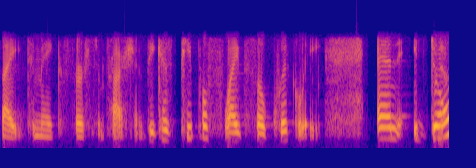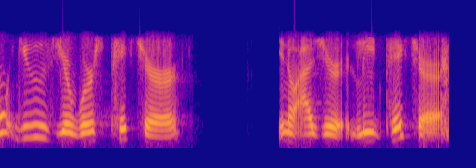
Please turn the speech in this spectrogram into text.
site to make a first impression because people swipe so quickly, and don't yeah. use your worst picture, you know, as your lead picture.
